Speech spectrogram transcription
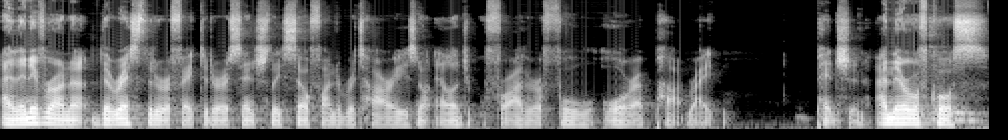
And then everyone, uh, the rest that are affected are essentially self funded retirees not eligible for either a full or a part rate pension. And they're, of course,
